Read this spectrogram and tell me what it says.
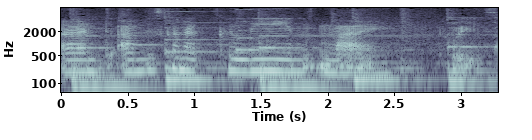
and I'm just gonna clean my crease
